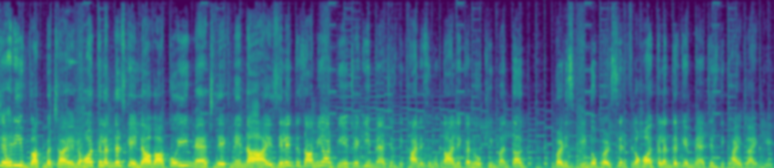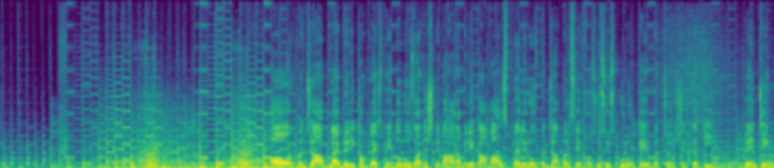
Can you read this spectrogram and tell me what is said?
شہری وقت بچائے۔ لاہور کلندرز کے علاوہ کوئی میچ دیکھنے نہ آئے۔ ضلع انتظامیہ اور پی ایچ اے کی میچز دکھانے سے متعلق انوکھی منطق۔ بڑی سکرینوں پر صرف لاہور کلندر کے میچز دکھائے جائیں گے۔ اور پنجاب لائبریری کمپلیکس میں دو روزہ جشن بہارا میلے کا آغاز۔ پہلے روز پنجاب بھر سے خصوصی سکولوں کے بچوں نے شرکت کی۔ پینٹنگ،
